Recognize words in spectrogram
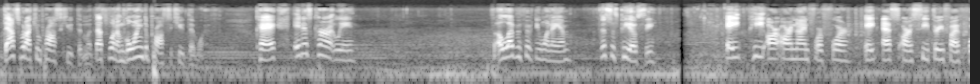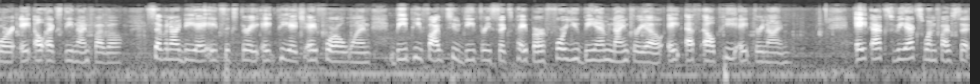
That's what I can prosecute them with. That's what I'm going to prosecute them with. Okay? It is currently 11:51 a.m. This is POC. 8PRR944, 8SRC354, 8LXD950, 7RDA863, 8PHA401, BP52D36 paper, 4UBM930, 8FLP839, 8XVX156,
